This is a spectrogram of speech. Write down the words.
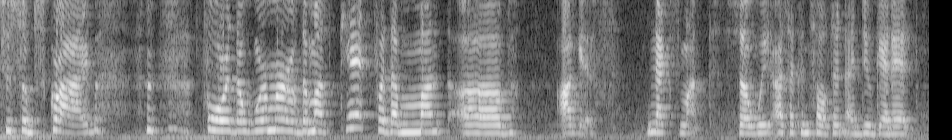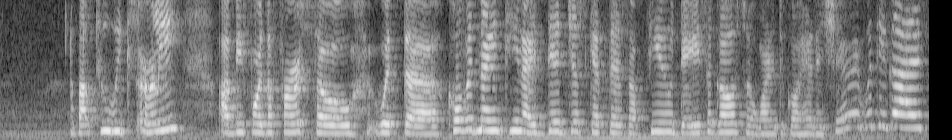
to subscribe for the warmer of the month kit for the month of August, next month. So we, as a consultant, I do get it about two weeks early uh, before the first. So with the covid-19 i did just get this a few days ago so i wanted to go ahead and share it with you guys.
